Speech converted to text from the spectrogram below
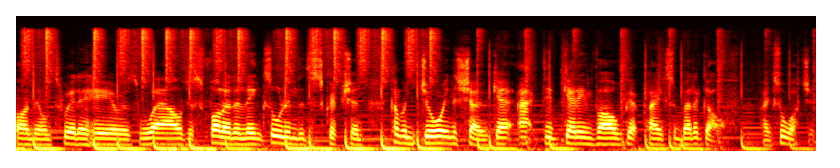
find me on Twitter here as well. Just follow the links, all in the description. Come and join the show. Get active, get involved, get playing some better golf. Thanks for watching.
